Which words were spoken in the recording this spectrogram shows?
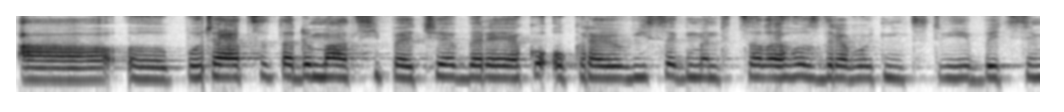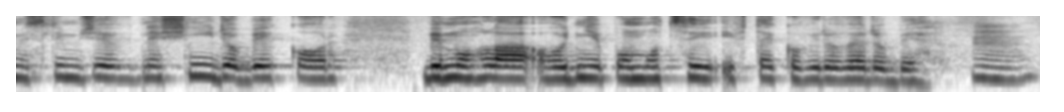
A e, pořád se ta domácí péče bere jako okrajový segment celého zdravotnictví, byť si myslím, že v dnešní době kor by mohla hodně pomoci i v té covidové době. Hmm.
